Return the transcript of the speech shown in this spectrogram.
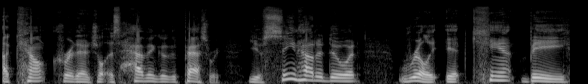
account credential is having a good password. You've seen how to do it. Really, it can't be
